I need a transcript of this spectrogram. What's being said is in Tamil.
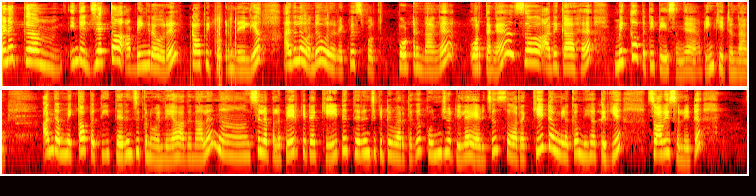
வணக்கம். இந்த ஜெக்தா அப்படிங்கிற ஒரு டாபிக் போட்டிருந்தேன் இல்லையா? அதில் வந்து ஒரு ரெக்வெஸ்ட் போ போட்டிருந்தாங்க ஒருத்தங்க. ஸோ அதுக்காக மெக்கா பற்றி பேசுங்க அப்படின்னு கேட்டிருந்தாங்க. அந்த மெக்கா பற்றி தெரிஞ்சுக்கணும் இல்லையா? அதனால் நான் சில பல பேர்கிட்ட கேட்டு தெரிஞ்சுக்கிட்டு வரதுக்கு கொஞ்சம் டிலே ஆகிடுச்சு ஸோ அதை கேட்டவங்களுக்கு மிகப்பெரிய சாரி சொல்லிட்டு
